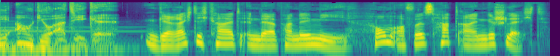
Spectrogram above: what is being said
T Audioartikel. Gerechtigkeit in der Pandemie. Homeoffice hat ein Geschlecht.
